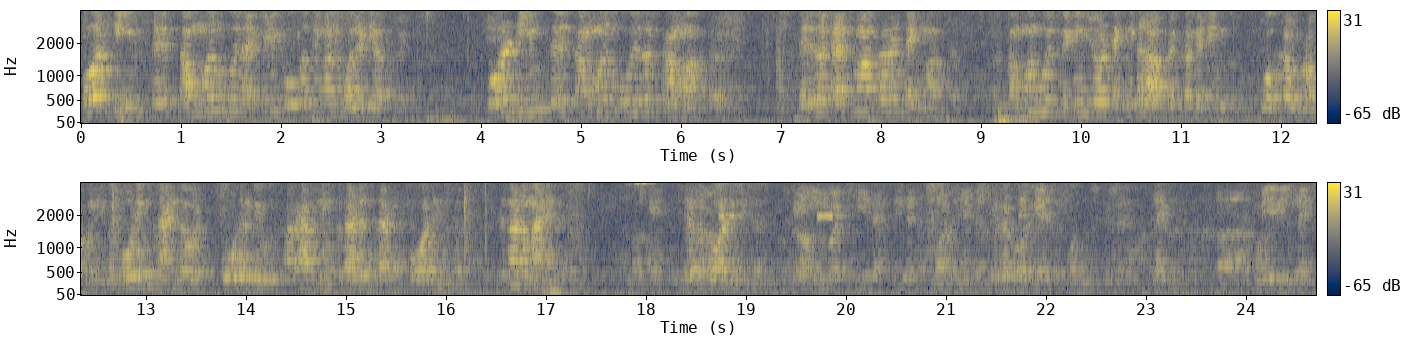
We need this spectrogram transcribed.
per team there is someone who is actually focusing on quality aspect. Per team there is someone who is a scrum master. There is a test master and tech master. So someone who is making sure technical aspects are getting worked out properly. So coding standards, code reviews are happening. So that is that coordinator. It's not a manager. Okay. It's just a coordinator. Okay, but he's acting as a coordinator. He's a coordinator. Like, uh, maybe like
